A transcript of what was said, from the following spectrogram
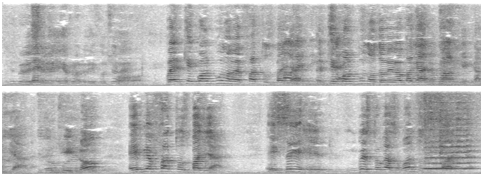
Potrebbero essere errori dei funzionari. Oh, perché qualcuno vi ha fatto sbagliare, Oh, perché certo. qualcuno doveva pagare qualche cambiale in giro e vi ha fatto sbagliare. E se eh, in questo caso quando si sbaglia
